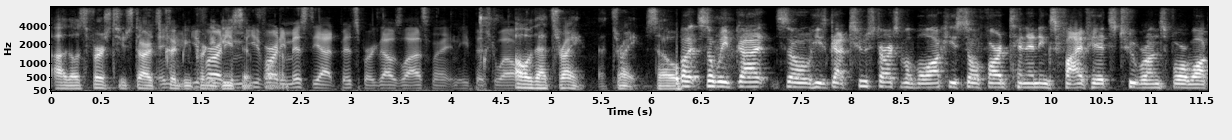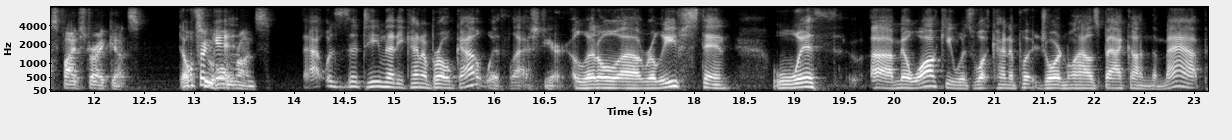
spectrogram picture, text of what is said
uh, those first two starts and could be pretty already, decent. You've already him. missed the at Pittsburgh. That was last night, and he pitched well. Oh, that's right. That's right. So, but so we've got so he's got two starts with Milwaukee so far, ten innings, five hits, two runs, four walks, five strikeouts. Don't two forget home runs. That was the team that he kind of broke out with last year. A little uh, relief stint with uh, Milwaukee was what kind of put Jordan Lyles back on the map.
